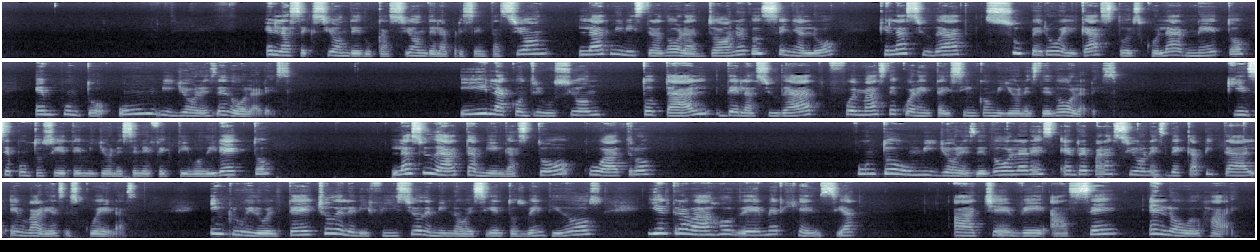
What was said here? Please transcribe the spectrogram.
En la sección de educación de la presentación, la administradora Donegal señaló que la ciudad superó el gasto escolar neto en .1 millones de dólares y la contribución total de la ciudad fue más de 45 millones de dólares, 15.7 millones en efectivo directo. La ciudad también gastó 4.1 millones de dólares en reparaciones de capital en varias escuelas, incluido el techo del edificio de 1922 y el trabajo de emergencia HVAC en Lowell High.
